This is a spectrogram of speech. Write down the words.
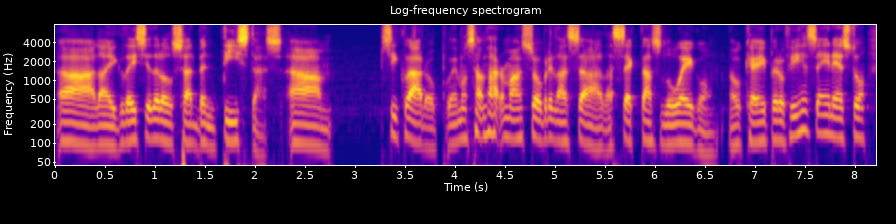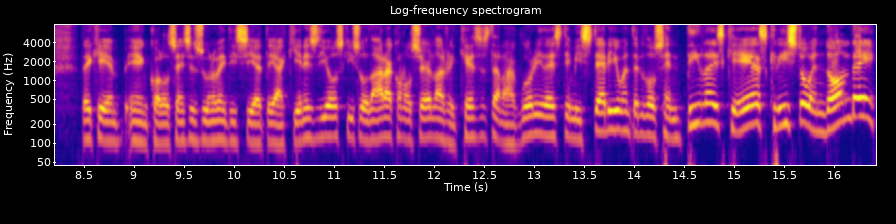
uh, la iglesia de los adventistas. Um, Sí, claro, podemos hablar más sobre las, ah, las sectas luego, ¿ok? Pero fíjese en esto de que en, en Colosenses 1.27, a quienes Dios quiso dar a conocer las riquezas de la gloria de este misterio entre los gentiles que es Cristo, ¿en dónde?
